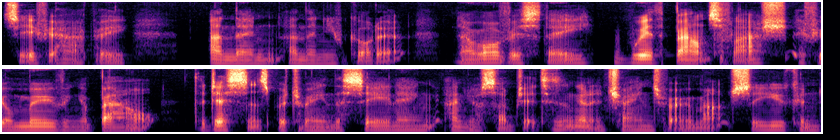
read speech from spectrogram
see if you're happy, and then and then you've got it. Now obviously with bounce flash, if you're moving about, the distance between the ceiling and your subject isn't going to change very much. So you can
